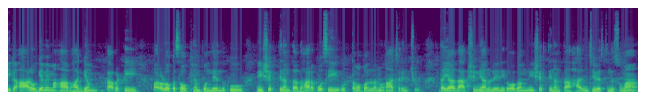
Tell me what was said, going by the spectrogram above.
ఇక ఆరోగ్యమే మహాభాగ్యం. కాబట్టి పరలోక సౌఖ్యం పొందేందుకు నీ శక్తినంతా ధారపోసి ఉత్తమ పనులను ఆచరించు. దయా దాక్షిణ్యాలు లేని రోగం నీ శక్తినంతా హరించి వేస్తుంది సుమా.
